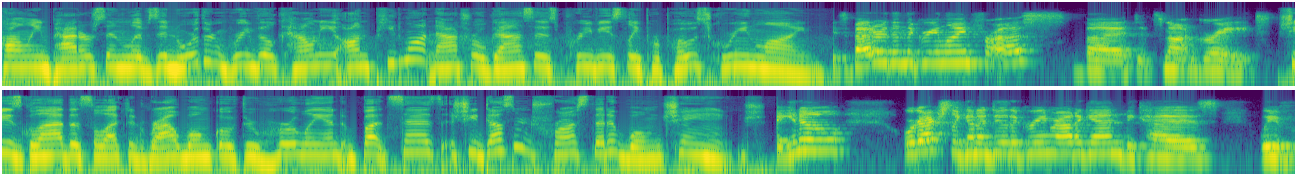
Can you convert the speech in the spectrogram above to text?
Colleen Patterson lives in northern Greenville County on Piedmont Natural Gas's previously proposed Green Line. It's better than the Green Line for us, but it's not great. She's glad the selected route won't go through her land, but says she doesn't trust that it won't change. You know, we're actually going to do the green route again because we've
